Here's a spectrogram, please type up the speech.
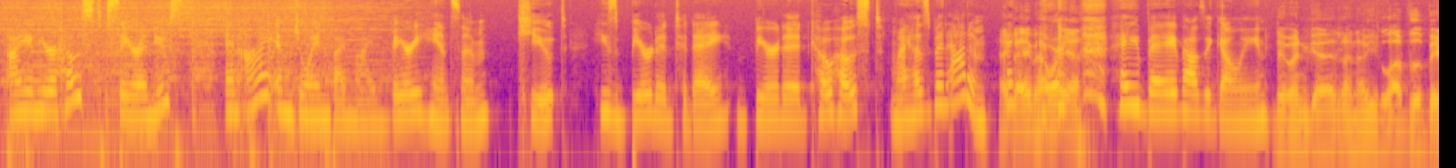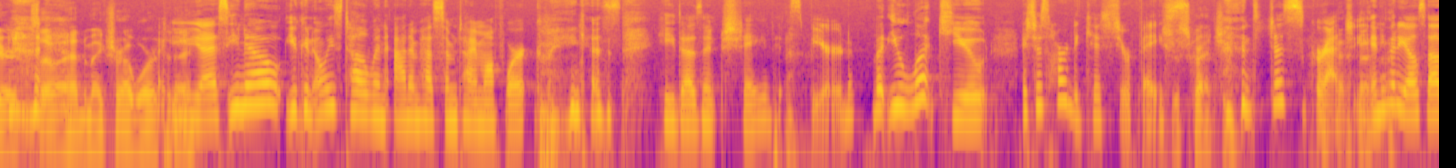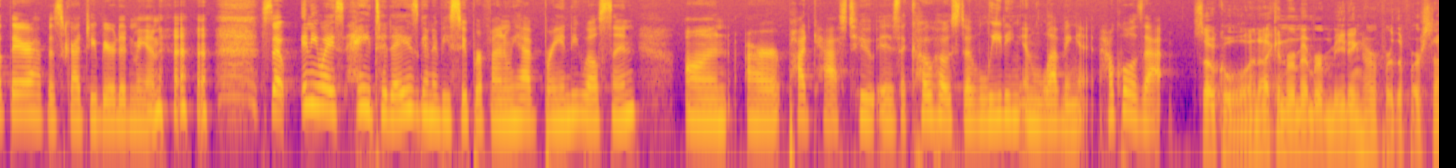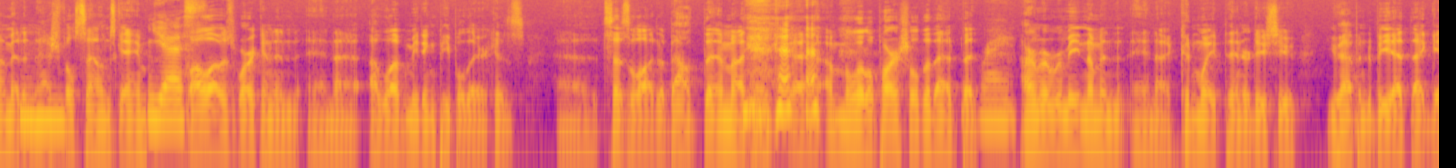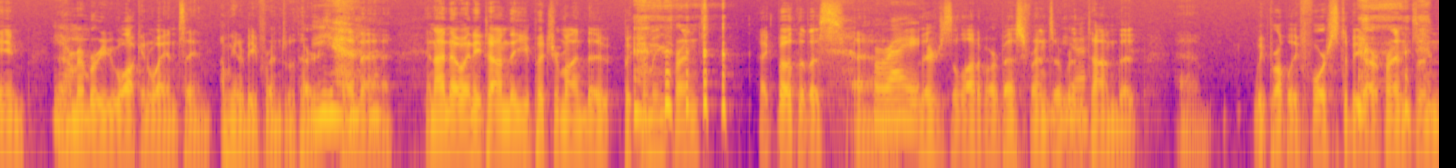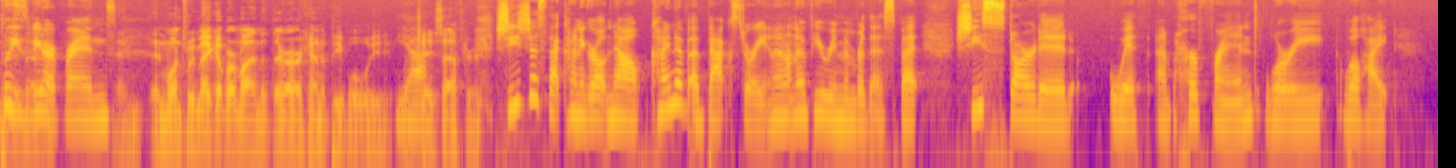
I am your host, Sarah Nuse, and I am joined by my very handsome, cute, he's bearded today, bearded co host, my husband, Adam. Hey, babe, how are you? hey, babe, how's it going? Doing good. I know you love the beard, so I had to make sure I wore it today. Yes, you know, you can always tell when Adam has some time off work because he doesn't shave his beard. But you look cute. It's just hard to kiss your face. It's just scratchy. it's just scratchy. Anybody else out there have a scratchy bearded man? so, anyways, hey, today's going to be super fun. We have Brandy Wilson on our podcast, who is a co host of Leading and Loving It. How cool is that? So cool. And I can remember meeting her for the first time at a Nashville Sounds game. Yes. While I was working, and, and uh, I love meeting people there because uh, it says a lot about them. I think uh, I'm a little partial to that, but Right. I remember meeting them and, and I couldn't wait to introduce you. You happened to be at that game. And Yeah. I remember you walking away and saying, I'm going to be friends with her. Yeah. And, uh, and I know anytime that you put your mind to becoming friends, like both of us, uh, Right. there's a lot of our best friends over Yeah. the time that um, we probably forced to be our friends. And Please and, be uh, our friends. And, and once we make up our mind that there are kind of people, we, Yeah. we chase after it. She's just that kind of girl. Now, kind of a backstory, and I don't know if you remember this, but she started with um, her friend, Lori Wilhite,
